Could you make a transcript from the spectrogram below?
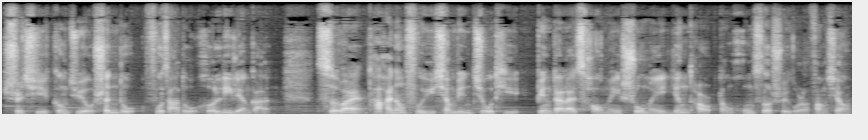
使其更具有深度、复杂度和力量感。此外，它还能赋予香槟酒体，并带来草莓、树莓、樱桃等红色水果的芳香，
